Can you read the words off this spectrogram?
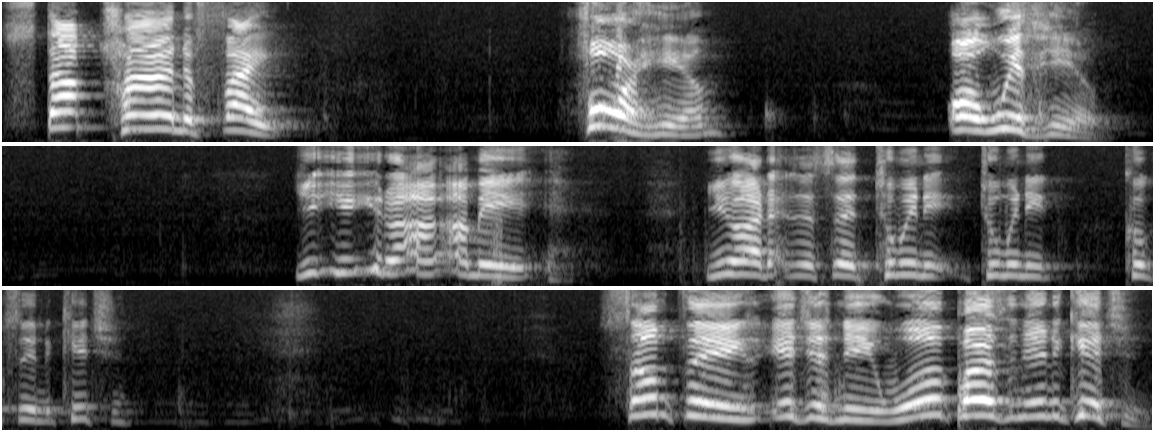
Stop trying to fight for him or with him. You, you, you know, I, I, mean, you know, I, said too many, too many cooks in the kitchen. Some things it just need one person in the kitchen.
